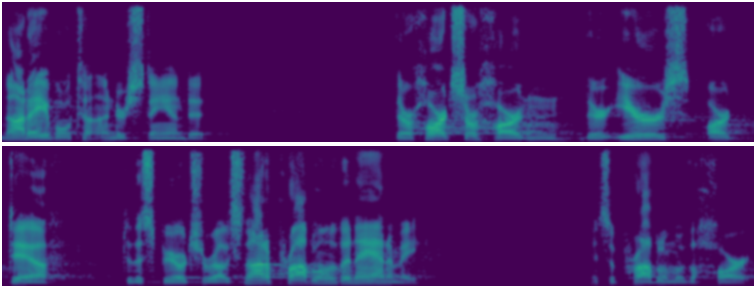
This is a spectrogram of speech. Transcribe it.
not able to understand it. Their hearts are hardened, their ears are deaf to the spiritual realm. It's not a problem of anatomy, it's a problem of the heart.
